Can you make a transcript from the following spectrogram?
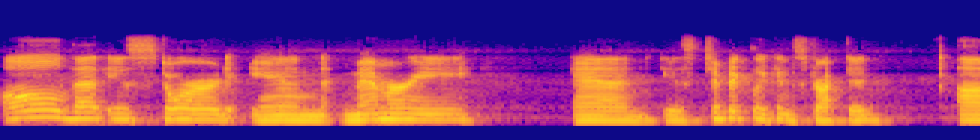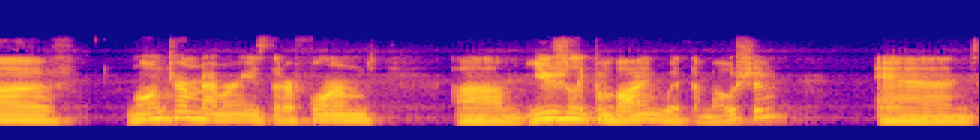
all that is stored in memory and is typically constructed of long term memories that are formed, um, usually combined with emotion and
